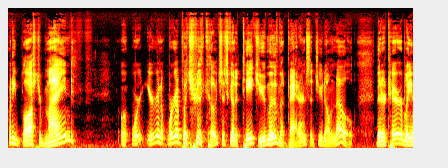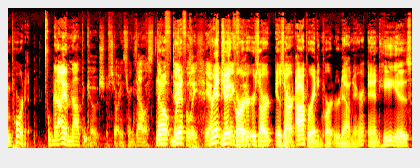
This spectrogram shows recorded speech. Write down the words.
What? You lost your mind? We're you're gonna we're gonna put you with a coach that's going to teach you movement patterns that you don't know that are terribly important. And I am not the coach of Starting Strength Dallas. No, Thank- Brent, thankfully, yeah, Brent J. thankfully. Carter is our is our operating partner down there, and he is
